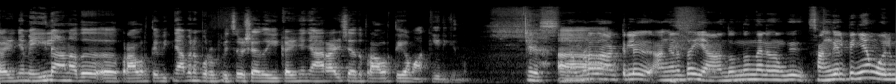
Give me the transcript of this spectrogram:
കഴിഞ്ഞ മെയിലാണ് അത് പ്രാവർത്തിക വിജ്ഞാപനം പുറപ്പെടുവിച്ചത് പക്ഷേ അത് ഈ കഴിഞ്ഞ ഞായറാഴ്ച അത് പ്രാവർത്തികമാക്കിയിരിക്കുന്നു. നമ്മുടെ നാട്ടിൽ അങ്ങനത്തെ യാതൊന്നും തന്നെ നമുക്ക് സങ്കല്പിക്കാൻ പോലും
